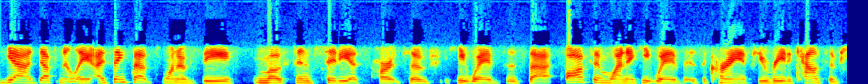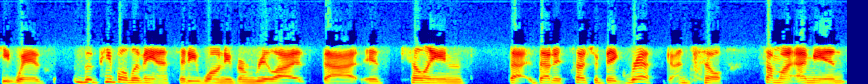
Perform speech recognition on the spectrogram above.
Yeah, definitely. I think that's one of the most insidious parts of heat waves is that often when a heat wave is occurring, if you read accounts of heat waves, the people living in a city won't even realize that it's killing, that, that it's such a big risk until someone, I mean,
